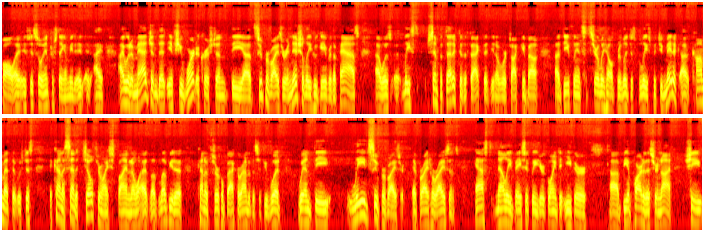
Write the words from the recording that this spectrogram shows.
Paul, it's just so interesting. I mean, it, it, I I would imagine that if she weren't a Christian, the uh, supervisor initially who gave her the pass uh, was at least sympathetic to the fact that you know we're talking about uh, deeply and sincerely held religious beliefs. But you made a, a, comment that was just it kind of sent a chill through my spine, and I, I'd love you to kind of circle back around to this if you would when the lead supervisor at Bright Horizons asked Nellie, basically, you're going to either uh, be a part of this or not. She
